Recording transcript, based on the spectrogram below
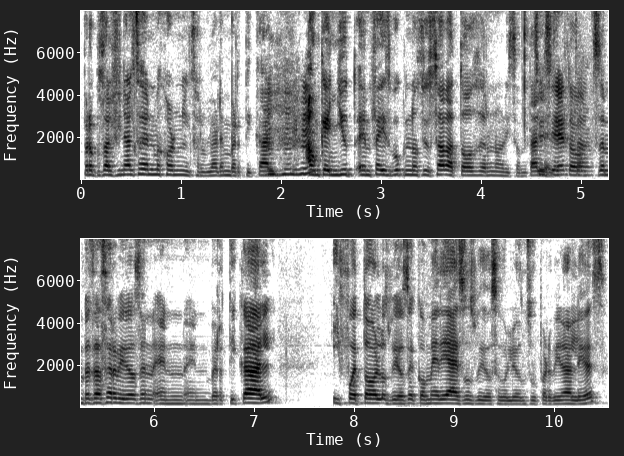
Pero pues al final se ven mejor en el celular en vertical. Aunque en, Yout- en Facebook no se usaba, todos eran horizontales. Sí, cierto. Entonces empecé a hacer videos en, en, en vertical. Y fue todos los videos de comedia, esos videos se volvieron súper virales.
